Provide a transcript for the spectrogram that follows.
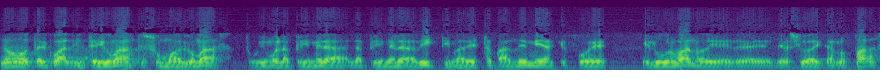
No, tal cual, y te digo más, te sumo algo más. Tuvimos la primera, la primera víctima de esta pandemia, que fue el urbano de, de, la ciudad de Carlos Paz,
